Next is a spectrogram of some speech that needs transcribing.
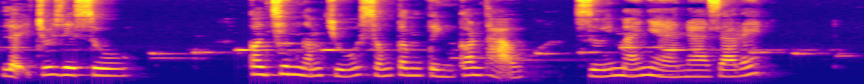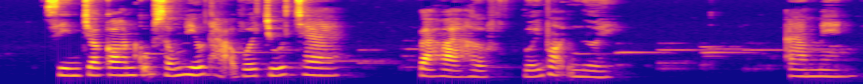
Lạy chúa giêsu con chiêm ngắm chúa sống tâm tình con thảo dưới mái nhà nazareth xin cho con cũng sống hiếu thảo với chúa cha và hòa hợp với mọi người. Amen.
